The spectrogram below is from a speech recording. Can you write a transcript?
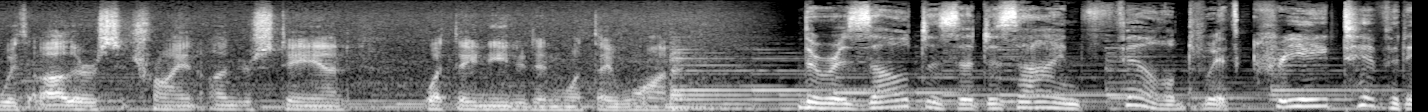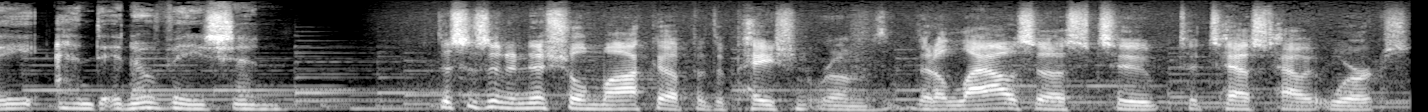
with others to try and understand what they needed and what they wanted. The result is a design filled with creativity and innovation. This is an initial mock-up of the patient room that allows us to, to test how it works.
